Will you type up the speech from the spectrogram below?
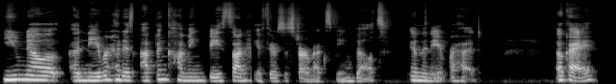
you know a neighborhood is up and coming based on if there's a Starbucks being built in the neighborhood. Okay.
